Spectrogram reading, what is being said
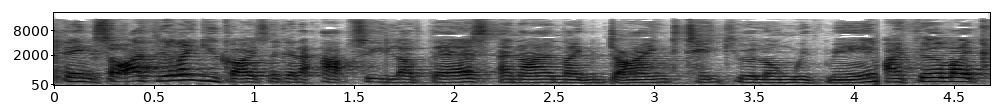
things. So I feel like you guys are gonna absolutely love this and I'm like dying to take you along with me. I feel like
